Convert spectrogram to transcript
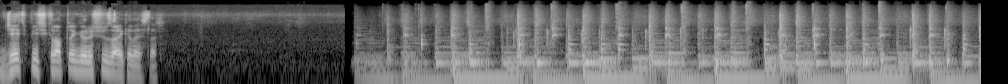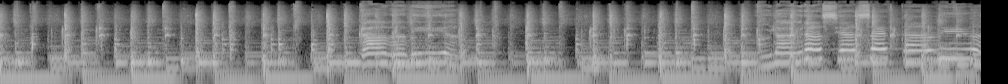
Jet Beach Club'da görüşürüz arkadaşlar. cada día. Doy las gracias a esta vida.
